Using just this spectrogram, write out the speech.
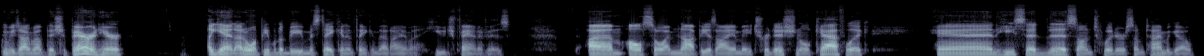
going to be talking about Bishop Barron here again, I don't want people to be mistaken in thinking that I am a huge fan of his. Um, also, I'm not because I am a traditional Catholic. And he said this on Twitter some time ago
